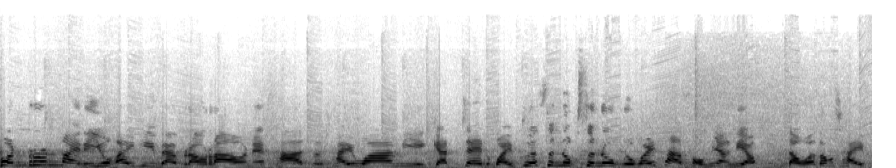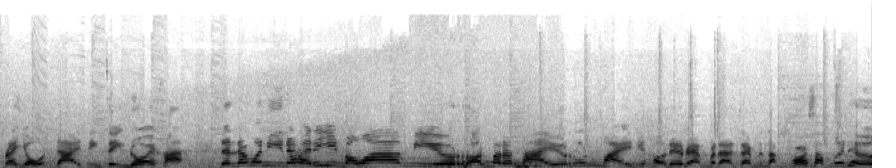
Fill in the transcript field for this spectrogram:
คนรุ่นใหม่ในยุคไอทีแบบเราๆนะคะ จะใช่ว่ามีแกจเจตไว้เพื่อสนุกสนุกหรือไว้สะสมอย่างเดียว แต่ว่าต้องใช้ประโยชน์ได้จริง ๆ ด้วยค่ะดังนั้นวันนี้นะคะได้ยินมาว่ามีรถมอเตอร์ไซค์รุ่นใหม่ที่เขาได้แรงบันดาลใจมาจากโทรศัพท์มือถือ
